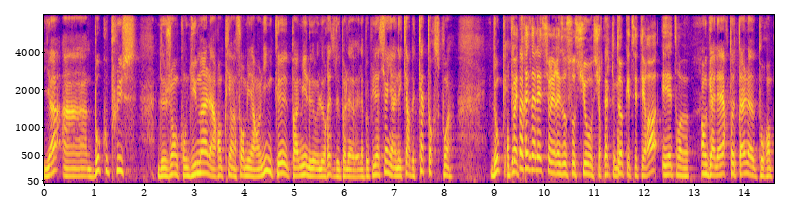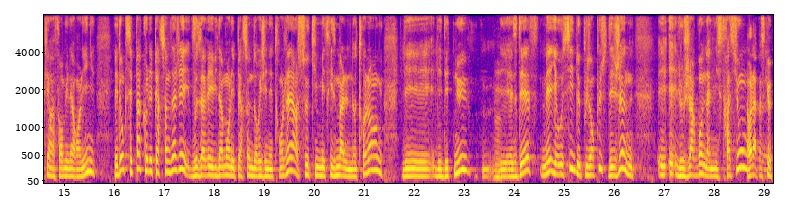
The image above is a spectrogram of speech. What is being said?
il y a beaucoup plus de gens qui ont du mal à remplir un formulaire en ligne que parmi le, reste de la population. Il y a un écart de 14 points. Donc, On peut être pas très que- à l'aise sur les réseaux sociaux, sur Exactement. TikTok, etc. et être. euh, en galère totale pour remplir un formulaire en ligne. Et donc, c'est pas que les personnes âgées. Vous avez évidemment les personnes d'origine étrangère, ceux qui maîtrisent mal notre langue, les, les détenus, les SDF, mais il y a aussi de plus en plus des jeunes. Et, et le jargon de l'administration. Ah, Voilà, parce que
